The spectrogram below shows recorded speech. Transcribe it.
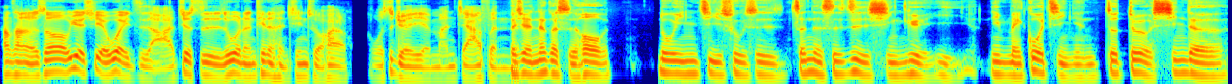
常常有时候乐器的位置啊，就是如果能听得很清楚的话，我是觉得也蛮加分的。而且那个时候录音技术是真的是日新月异，你每过几年就都有新的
